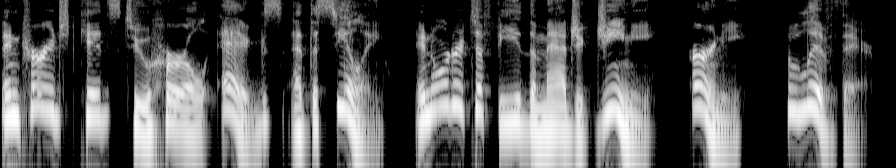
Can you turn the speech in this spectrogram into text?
encouraged kids to hurl eggs at the ceiling in order to feed the magic genie, Ernie, who lived there.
